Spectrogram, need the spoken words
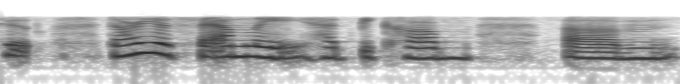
too. Darya's family had become um,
